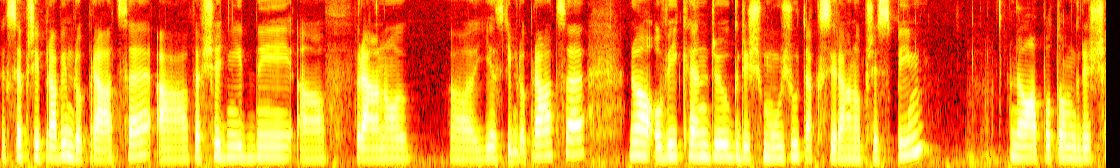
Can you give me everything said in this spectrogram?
tak se připravím do práce a ve všední dny a v ráno eh, jezdím do práce. No a o víkendu, když můžu, tak si ráno přespím. No a potom, když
